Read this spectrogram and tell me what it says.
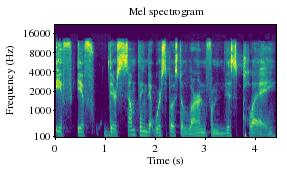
if if there's something that we're supposed to learn from this play,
